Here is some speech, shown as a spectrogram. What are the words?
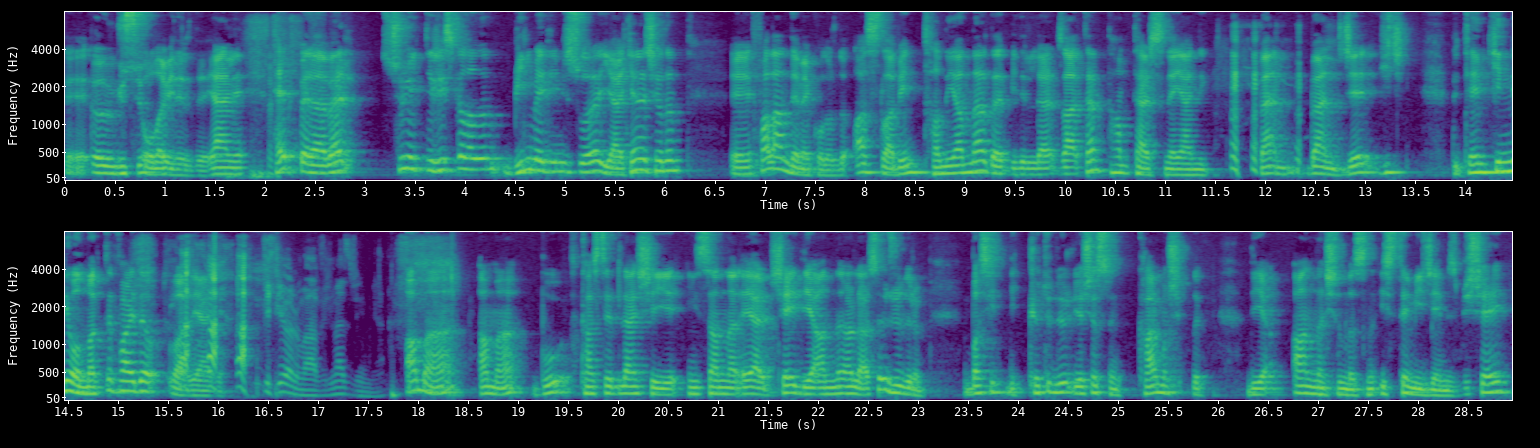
e, övgüsü olabilirdi. Yani hep beraber sürekli risk alalım, bilmediğimiz sulara yelken açalım e, falan demek olurdu. Asla beni tanıyanlar da bilirler zaten tam tersine yani ben bence hiç bir temkinli olmakta fayda var yani. Biliyorum abi bilmez miyim ya. Ama ama bu kastedilen şeyi insanlar eğer şey diye anlarlarsa üzülürüm. Basitlik kötüdür yaşasın karmaşıklık diye anlaşılmasını istemeyeceğimiz bir şey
